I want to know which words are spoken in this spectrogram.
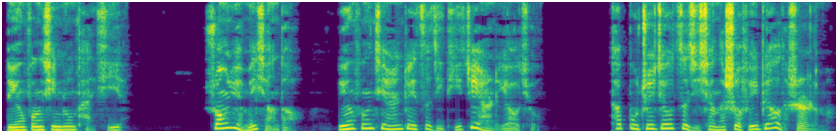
凌峰心中叹息，双月没想到凌风竟然对自己提这样的要求，他不追究自己向他射飞镖的事了吗？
